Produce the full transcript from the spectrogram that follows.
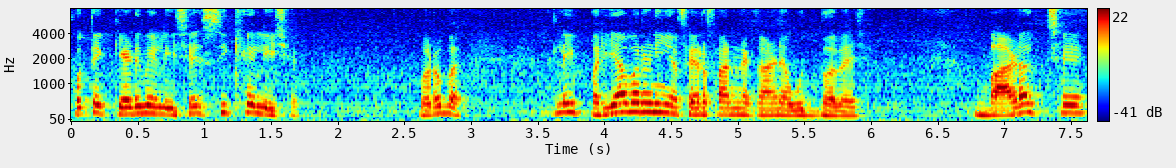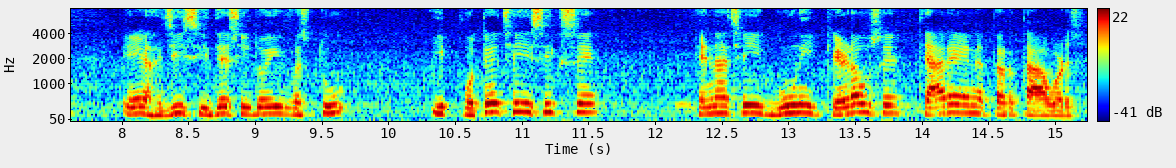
પોતે કેળવેલી છે, શીખેલી છે. બરાબર? એટલે એ પર્યાવરણીય ફેરફારને કારણે ઉદ્ભવે છે. બાળક છે, એ હજી સીધે સીધો એ વસ્તુ એ પોતે છે એ શીખશે, એના છે એ ગુણ એ કેળવશે, ત્યારે એને તરતા આવડશે.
